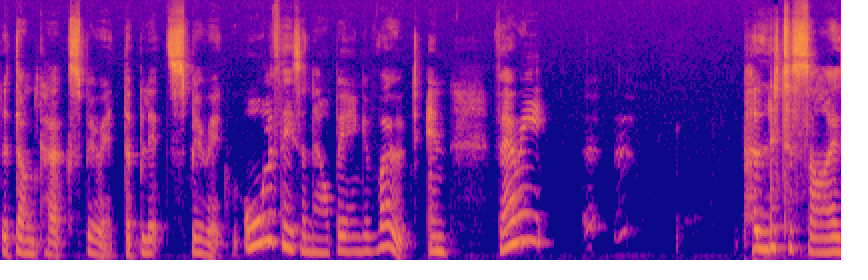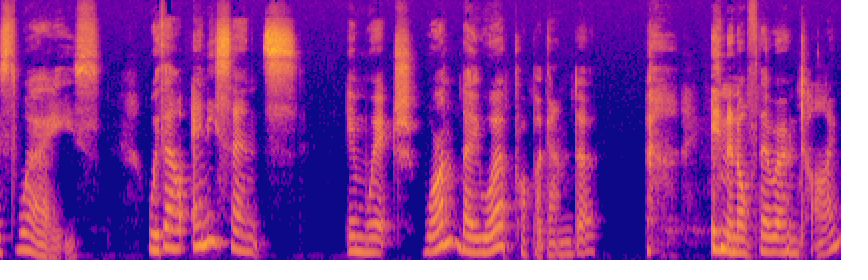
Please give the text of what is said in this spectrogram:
the Dunkirk spirit, the Blitz spirit. All of these are now being evoked in very politicised ways without any sense in which, one, they were propaganda in and of their own time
